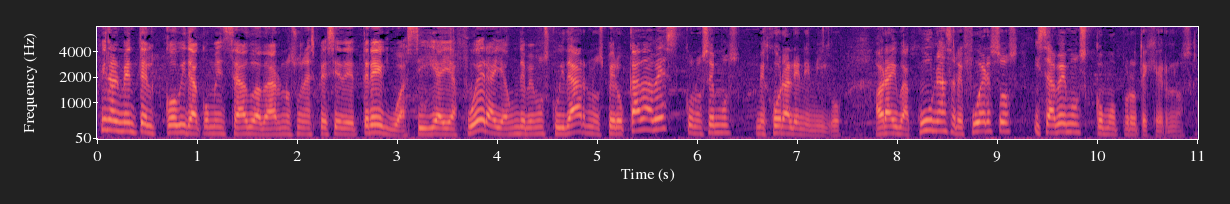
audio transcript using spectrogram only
Finalmente el COVID ha comenzado a darnos una especie de tregua, sigue ahí afuera y aún debemos cuidarnos, pero cada vez conocemos mejor al enemigo. Ahora hay vacunas, refuerzos y sabemos cómo protegernos.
